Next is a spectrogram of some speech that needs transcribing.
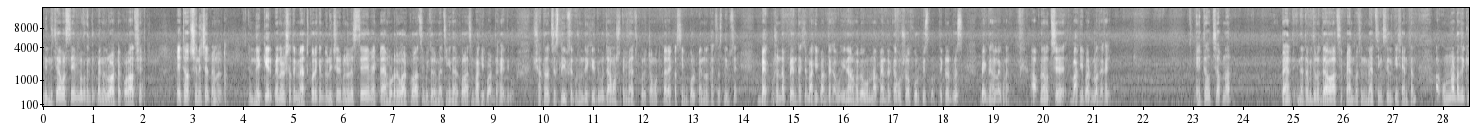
যে নিচে আবার সেমভাবে কিন্তু প্যানেল ওয়ার্কটা করা আছে। এটা হচ্ছে নিচের প্যানেলটা নেকের প্যানেলের সাথে ম্যাচ করে কিন্তু নিচের প্যানেলে সেম একটা এমব্রয়ডারি ওয়ার্ক করা আছে, ভিতরে ম্যাচিং ইনার করা আছে, বাকি পার্ট দেখাই দিব। সাথে হচ্ছে স্লিপসের পোর্শন দেখিয়ে দিব, জামার সাথে ম্যাচ করে চমৎকার একটা সিম্পল প্যানেল থাকছে স্লিপসে ব্যাক পোর্শনটা প্লেন থাকছে, বাকি পার্ট দেখাবো। ইনার হবে অন্য প্যান্টের কাপড় সহ ফোর পিস প্রত্যেকটা ড্রেস ব্যাক দেখানো লাগবে না। আপনার হচ্ছে বাকি পার্টগুলো দেখাই। এটা হচ্ছে আপনার প্যান্ট ইনারটার ভিতরে দেওয়া আছে প্যান্ট পাচ্ছেন ম্যাচিং সিল্কি শ্যান্টান আর ওন্নাটা যে কি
